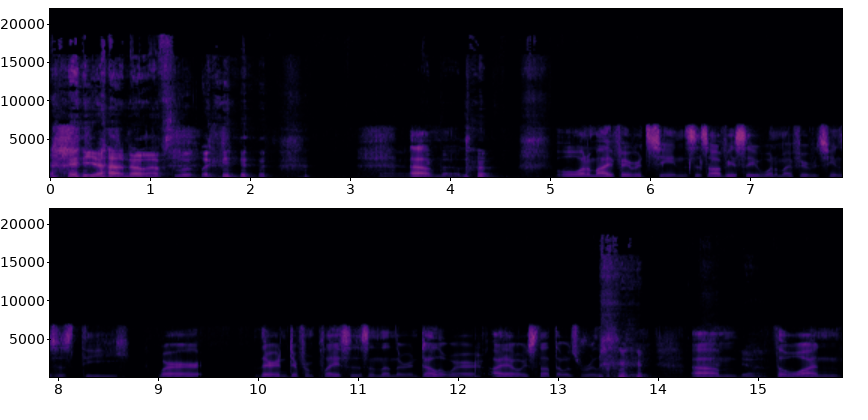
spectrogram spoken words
yeah, no, absolutely. Like Um. One of my favorite scenes is obviously one of my favorite scenes is the where they're in different places and then they're in Delaware. I always thought that was really funny. um, yeah. the one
